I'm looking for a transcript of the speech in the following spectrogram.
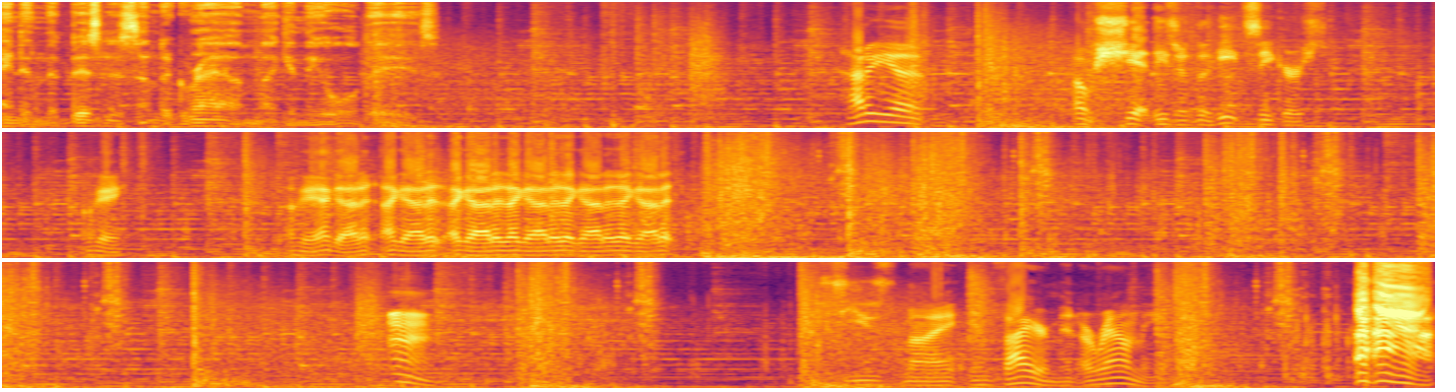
Minding the business underground like in the old days. How do you... Oh shit, these are the heat seekers. Okay. Okay, I got it, I got it, I got it, I got it, I got it, I got it. Mm. Just used my environment around me. Ha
